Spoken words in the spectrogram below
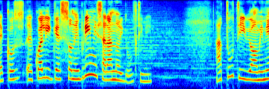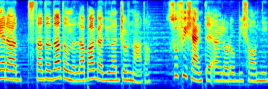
e, cos- e quelli che sono i primi saranno gli ultimi. A tutti gli uomini era stata data la paga di una giornata, sufficiente ai loro bisogni.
